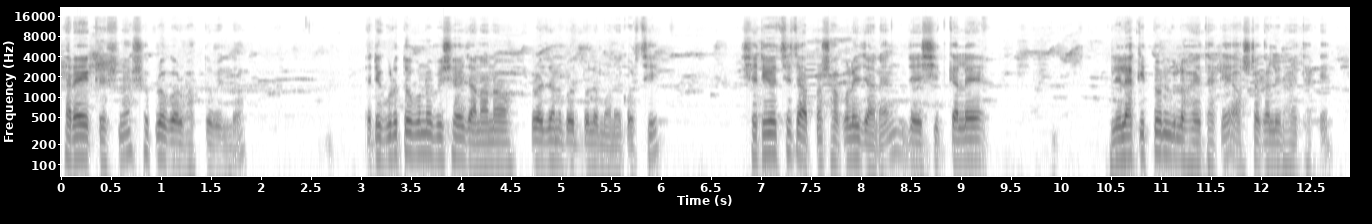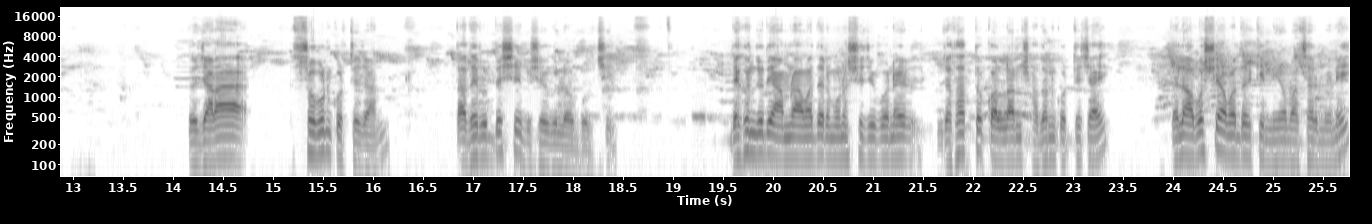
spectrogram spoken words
হরে কৃষ্ণ, সুপ্রগর ভক্তবৃন্দ। এটি গুরুত্বপূর্ণ বিষয়ে জানানো প্রয়োজন বোধ বলে মনে করছি। সেটি হচ্ছে যে আপনারা সকলেই জানেন যে শীতকালে লীলা কীর্তনগুলো হয়ে থাকে, অষ্টকালীন হয়ে থাকে। তো যারা শ্রবণ করতে যান, তাদের উদ্দেশ্যে বিষয়গুলো বলছি। দেখুন, যদি আমরা আমাদের মনুষ্য জীবনের যথার্থ কল্যাণ সাধন করতে চাই, তাহলে অবশ্যই আমাদেরকে নিয়ম আচার মেনেই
